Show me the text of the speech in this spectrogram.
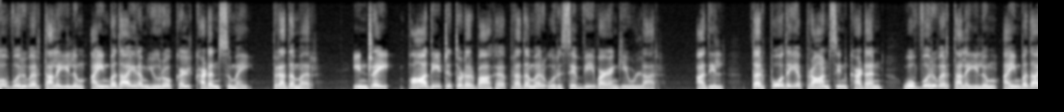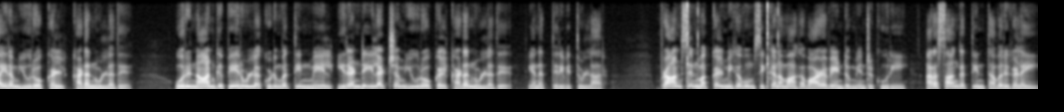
ஒவ்வொருவர் தலையிலும் ஐம்பதாயிரம் யூரோக்கள் கடன் சுமை பிரதமர். இன்றை பாதீட்டு தொடர்பாக பிரதமர் ஒரு செவ்வி வழங்கியுள்ளார். அதில் தற்போதைய பிரான்சின் கடன் ஒவ்வொருவர் தலையிலும் ஐம்பதாயிரம் யூரோக்கள் கடன் உள்ளது. ஒரு நான்கு பேர் உள்ள குடும்பத்தின் மேல் இரண்டு இலட்சம் யூரோக்கள் கடன் உள்ளது எனத் தெரிவித்துள்ளார். பிரான்சின் மக்கள் மிகவும் சிக்கனமாக வாழ வேண்டும் என்று கூறி அரசாங்கத்தின் தவறுகளை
